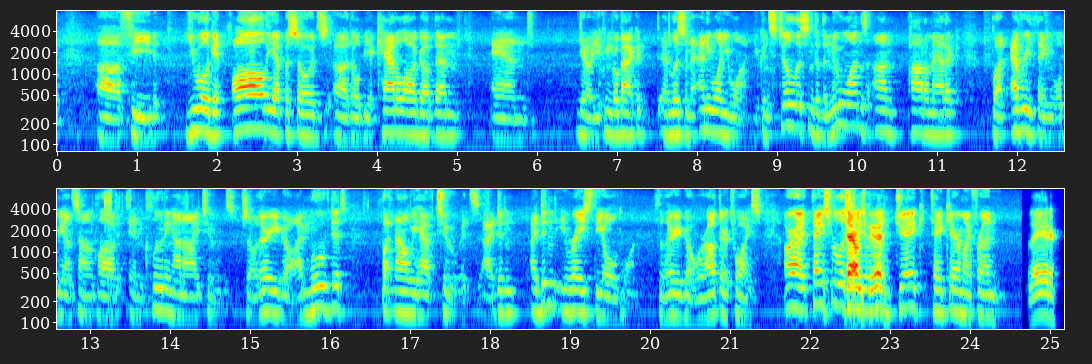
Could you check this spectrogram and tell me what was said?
uh, feed, you will get all the episodes. Uh, there will be a catalog of them, and you know you can go back and listen to any one you want. You can still listen to the new ones on Podomatic, but everything will be on SoundCloud, including on iTunes. So there you go. I moved it, but now we have two. It's I didn't I didn't erase the old one. So there you go. We're out there twice. All right. Thanks for listening. Sounds good. Jake, take care, my friend. Later.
